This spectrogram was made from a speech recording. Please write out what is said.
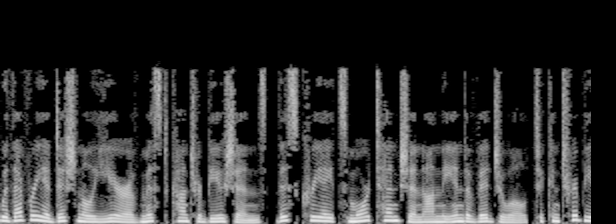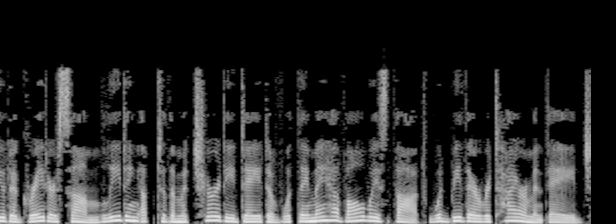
With every additional year of missed contributions, this creates more tension on the individual to contribute a greater sum leading up to the maturity date of what they may have always thought would be their retirement age.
